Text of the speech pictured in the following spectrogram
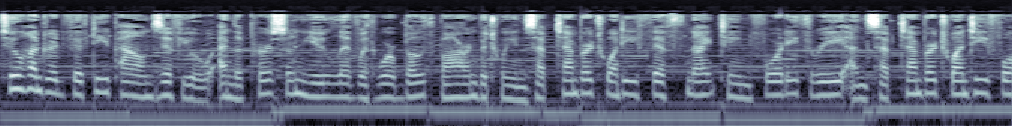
£250 if you and the person you live with were both born between September 25, 1943 and September 24,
